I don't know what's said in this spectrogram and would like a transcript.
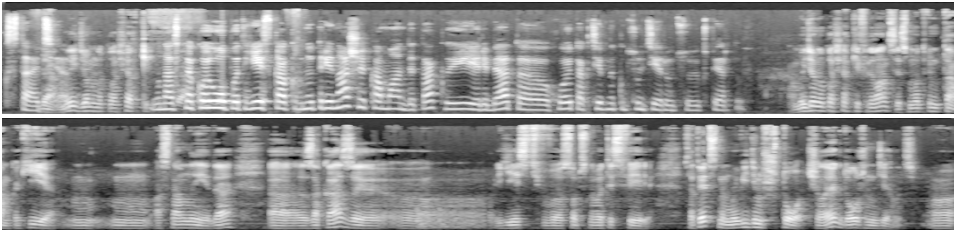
кстати. Да, мы идем на площадке. У нас такой опыт есть как внутри нашей команды, так и ребята ходят активно консультируются у экспертов. А мы идем на площадке фриланса и смотрим там, какие основные да, э, заказы э, есть, в, собственно, в этой сфере. Соответственно, мы видим, что человек должен делать. Э,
